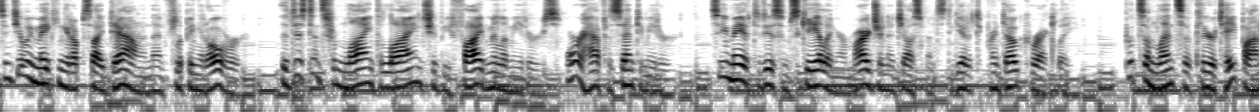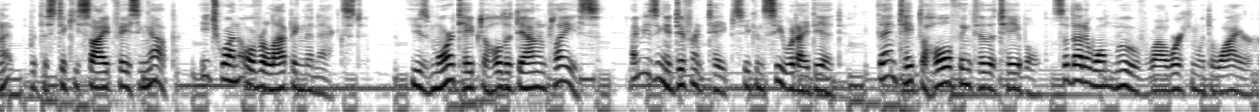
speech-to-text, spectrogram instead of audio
since you'll be making it upside down and then flipping it over. The distance from line to line should be 5 millimeters, or half a centimeter, so you may have to do some scaling or margin adjustments to get it to print out correctly. Put some lengths of clear tape on it, with the sticky side facing up, each one overlapping the next. Use more tape to hold it down in place. I'm using a different tape so you can see what I did. Then tape the whole thing to the table so that it won't move while working with the wire.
